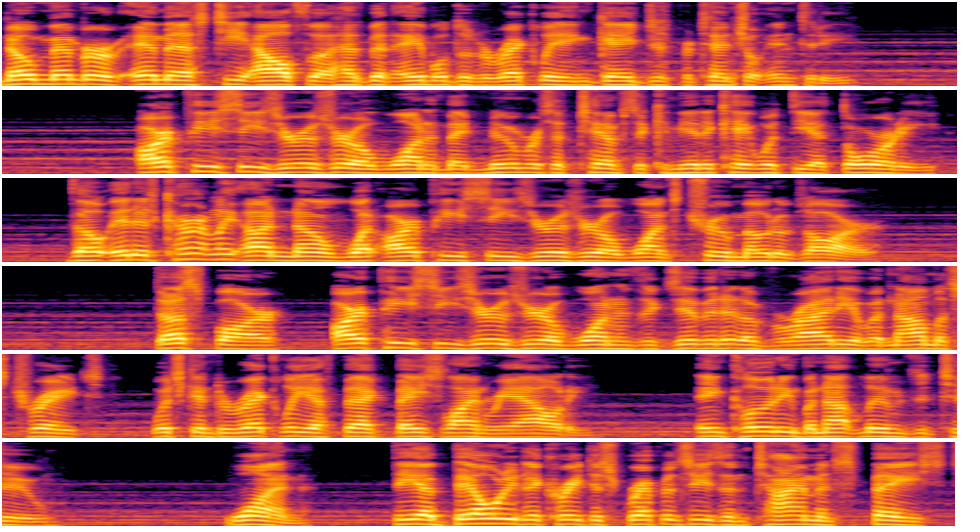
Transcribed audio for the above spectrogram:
no member of MST Alpha has been able to directly engage this potential entity. RPC-001 has made numerous attempts to communicate with the Authority, though it is currently unknown what RPC-001's true motives are. Thus far, RPC-001 has exhibited a variety of anomalous traits which can directly affect baseline reality, including but not limited to 1. The ability to create discrepancies in time and space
